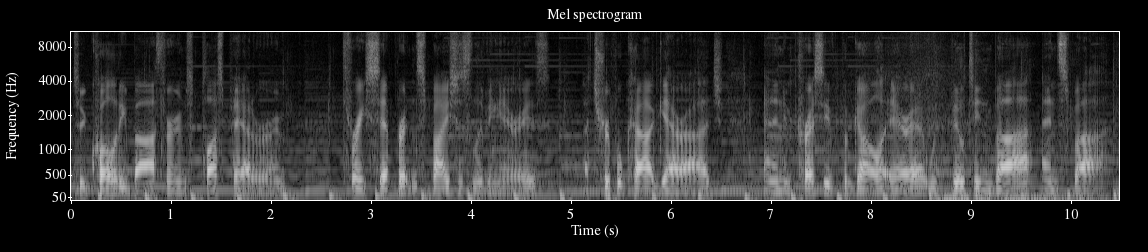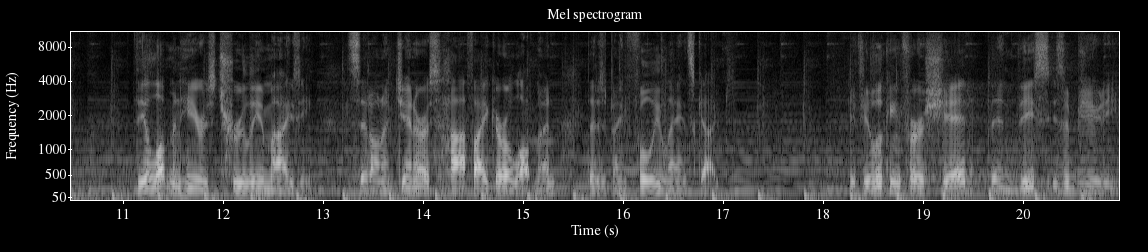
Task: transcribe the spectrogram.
two quality bathrooms plus powder room, three separate and spacious living areas, a triple car garage and an impressive pergola area with built-in bar and spa. The allotment here is truly amazing, set on a generous half acre allotment that has been fully landscaped. If you're looking for a shed, then this is a beauty.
